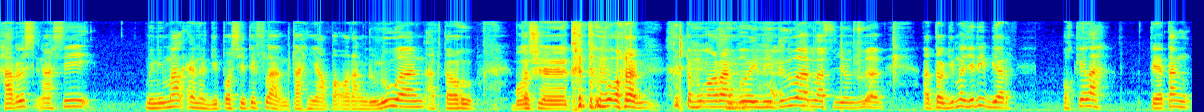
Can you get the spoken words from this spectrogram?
harus ngasih minimal energi positif lah. Entah nyapa orang duluan atau Bullshit. ketemu orang ketemu orang gue ini duluan lah senyum duluan. Atau gimana? Jadi biar oke lah. Ternyata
